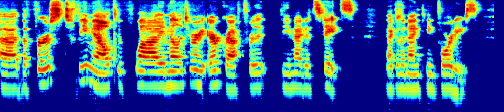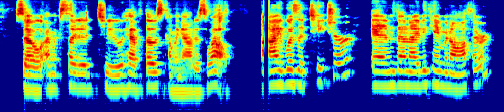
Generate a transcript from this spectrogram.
uh, the first female to fly military aircraft for the United States back in the 1940s. So I'm excited to have those coming out as well. I was a teacher and then I became an author.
